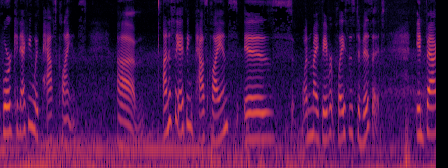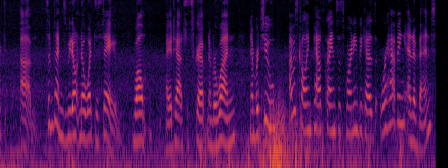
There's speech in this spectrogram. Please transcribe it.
for connecting with past clients. Um, honestly, I think past clients is one of my favorite places to visit. In fact, um, sometimes we don't know what to say. Well, I attached a script, number one. Number two, I was calling past clients this morning because we're having an event.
